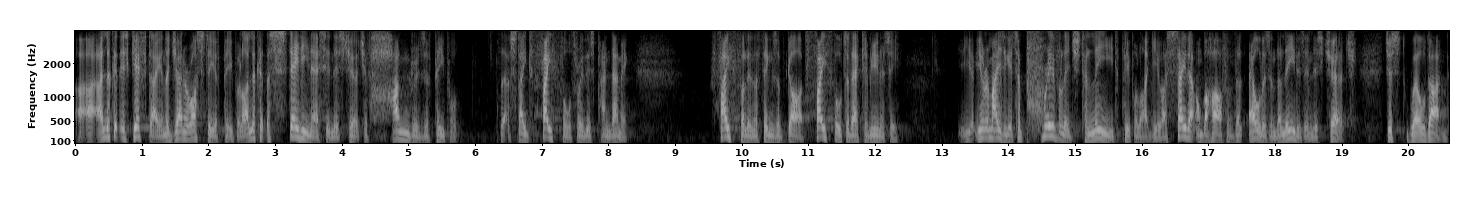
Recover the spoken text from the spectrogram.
I, I look at this gift day and the generosity of people. I look at the steadiness in this church of hundreds of people that have stayed faithful through this pandemic, faithful in the things of God, faithful to their community. You're amazing. It's a privilege to lead people like you. I say that on behalf of the elders and the leaders in this church. Just well done.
